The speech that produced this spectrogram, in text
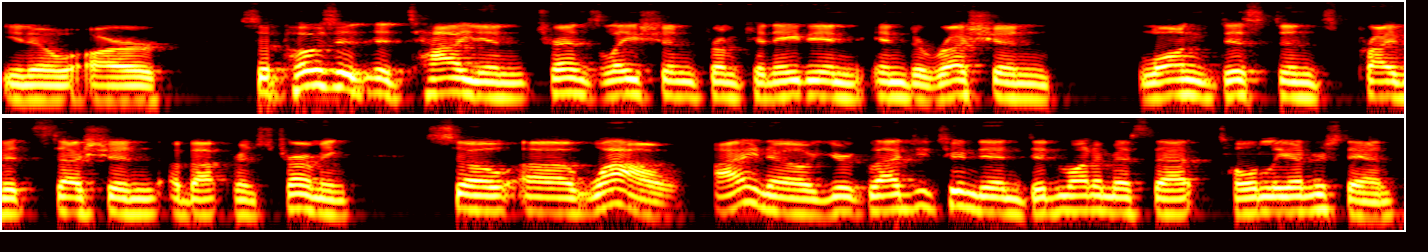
you know, our supposed Italian translation from Canadian into Russian long distance private session about Prince Charming. So, uh, wow, I know you're glad you tuned in. Didn't want to miss that. Totally understand.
